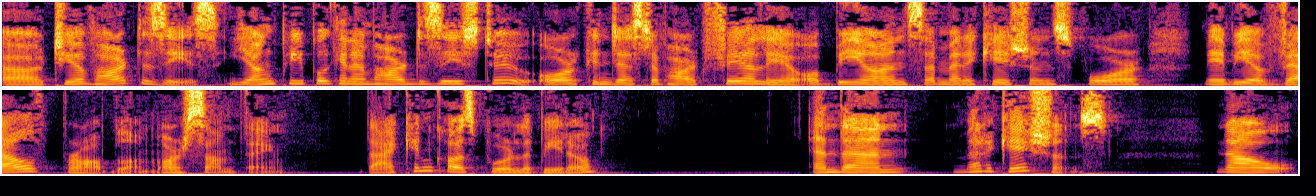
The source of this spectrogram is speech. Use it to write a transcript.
Uh, you have heart disease? Young people can have heart disease too, or congestive heart failure, or be on some medications for maybe a valve problem or something. That can cause poor libido. And then medications. Now,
